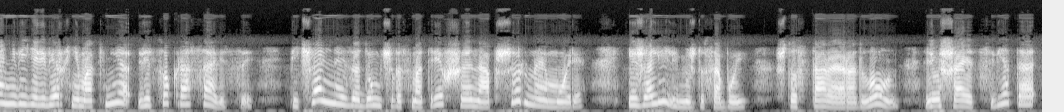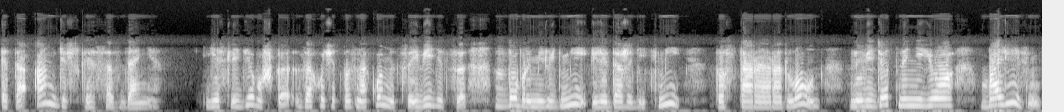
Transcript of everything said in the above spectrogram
они видели в верхнем окне лицо красавицы, печально и задумчиво смотревшее на обширное море, и жалели между собой, что старая Радлоун лишает света это ангельское создание. Если девушка захочет познакомиться и видеться с добрыми людьми или даже детьми, то старая Радлоун наведет на нее болезнь,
